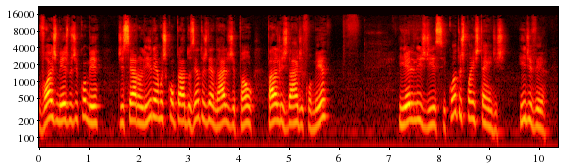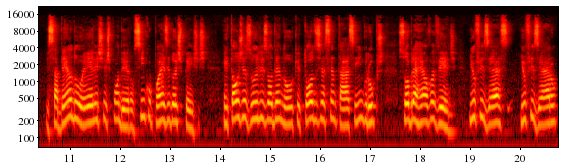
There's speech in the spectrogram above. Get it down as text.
vós mesmos de comer. Disseram-lhe: Iremos comprar duzentos denários de pão para lhes dar de comer? E ele lhes disse: Quantos pães tendes? E de ver. E sabendo eles, responderam: Cinco pães e dois peixes. Então Jesus lhes ordenou que todos se assentassem em grupos sobre a relva verde, e o, fizesse, e o fizeram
